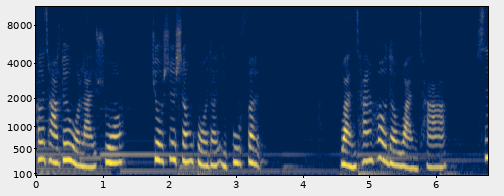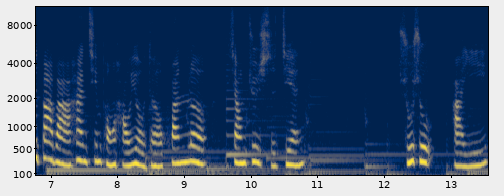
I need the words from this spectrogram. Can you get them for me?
喝茶对我来说就是生活的一部分。晚餐后的晚茶是爸爸和亲朋好友的欢乐相聚时间，叔叔。阿姨、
